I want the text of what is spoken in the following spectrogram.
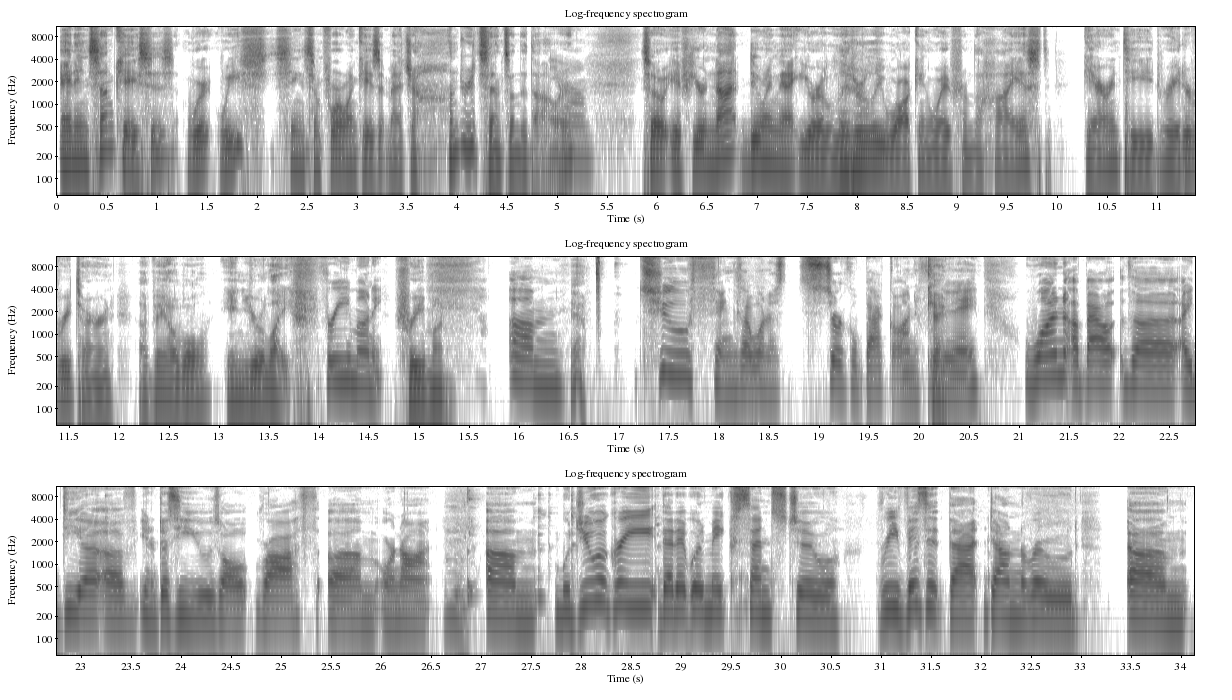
and in some cases, we're, we've seen some four hundred one ks that match hundred cents on the dollar. Yeah. So if you're not doing that, you are literally walking away from the highest guaranteed rate of return available in your life. Free money. Free money. Um, Yeah. Two things I want to circle back on, if Okay. we may. One about the idea of, you know, does he use all Roth um, or not? Um, would you agree that it would make sense to revisit that down the road um,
